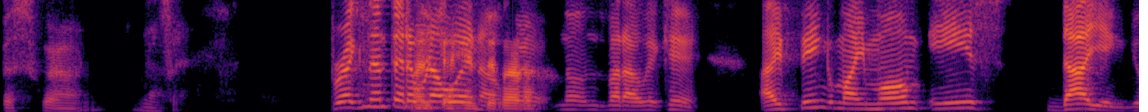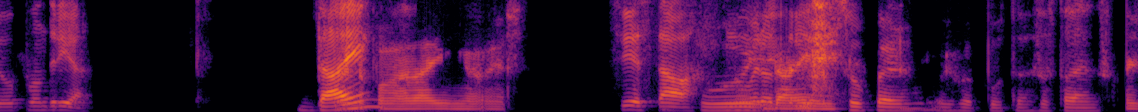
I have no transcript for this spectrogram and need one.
Pues, weón, no sé. Pregnant era Marica, una buena. pero No, para ¿qué? I think my mom is dying. Yo pondría. Dying. dying, a ver. Sí, estaba. Uy, número dying. súper. Uy, hijo de puta, eso está denso. I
